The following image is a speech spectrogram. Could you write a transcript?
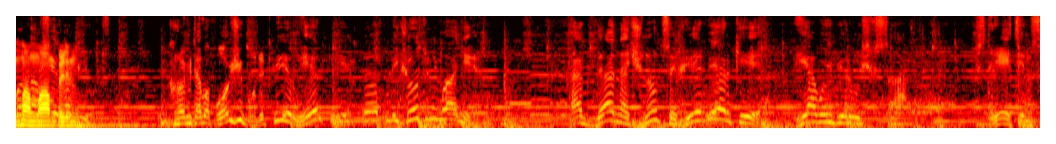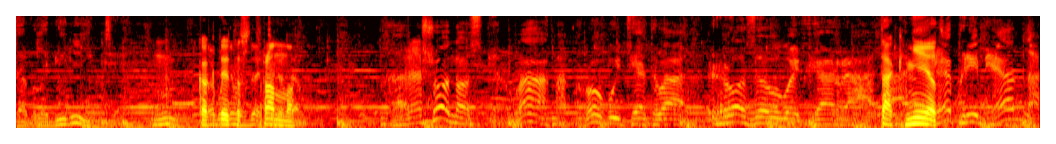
пока Мама, все блин. напьются. Кроме того, позже будут фейерверки, это отвлечет внимание. Когда начнутся фейерверки, я выберусь в сад. Встретимся в лабиринте. Как-то это странно. Хорошо, но сперва попробуйте этого розового фиорана. Так, нет. Непременно.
